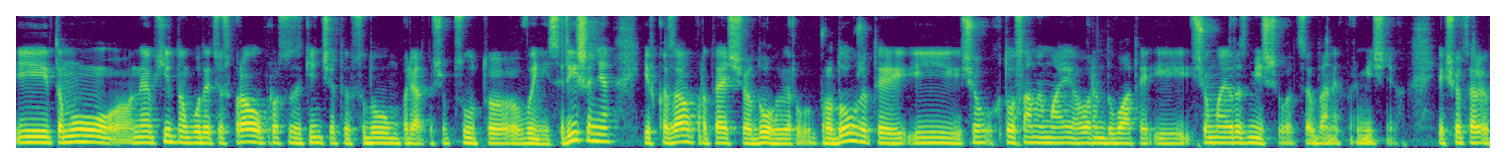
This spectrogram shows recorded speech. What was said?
і тому необхідно буде цю справу просто закінчити в судовому порядку, щоб суд е, виніс рішення і вказав про те, що договір продовжити, і що хто саме має орендувати, і що має розміщуватися в даних приміщеннях, якщо цер-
